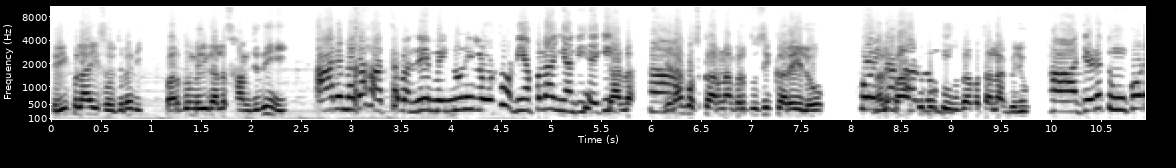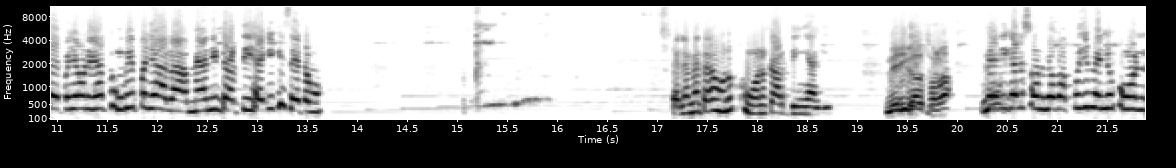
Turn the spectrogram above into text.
ਤੇਰੀ ਭਲਾਈ ਸੋਚ ਰਹੀ ਪਰ ਤੂੰ ਮੇਰੀ ਗੱਲ ਸਮਝਦੀ ਨਹੀਂ। ਆਰੇ ਮੈਂ ਤਾਂ ਹੱਥ ਬੰਨੇ ਮੈਨੂੰ ਨਹੀਂ ਲੋੜ ਤੁਹਾਡੀਆਂ ਭਲਾਈਆਂ ਦੀ ਹੈਗੀ। ਚੱਲ ਹਾਂ। ਜਿਹੜਾ ਕੁਝ ਕਰਨਾ ਫਿਰ ਤੁਸੀਂ ਕਰੇ ਲੋ ਕੋਈ ਨਾ ਬਾਅਦ ਕਰ ਲੂੰਗੀ। ਤੂੰ ਦਾ ਪਤਾ ਲੱਗ ਜੂ। ਹਾਂ ਜਿਹੜੇ ਤੂੰ ਘੋੜੇ ਭਜਾਉਣੇ ਆ ਤੂੰ ਵੀ ਭਜਾ ਲਾ ਮੈਂ ਨਹੀਂ ਡਰਦੀ ਹੈਗੀ ਕਿਸੇ ਤੋਂ। ਪਹਿਲਾਂ ਮੈਂ ਤਾਂ ਹੁਣ ਫੋਨ ਕਰਦੀ ਆਂਗੀ। ਮੇਰੀ ਗੱਲ ਸੁਣਾ। ਮੇਰੀ ਗੱਲ ਸੁਣ ਲਓ ਬਾਪੂ ਜੀ ਮੈਨੂੰ ਫੋਨ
